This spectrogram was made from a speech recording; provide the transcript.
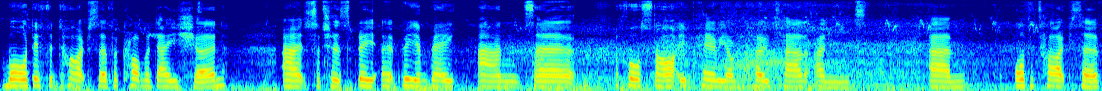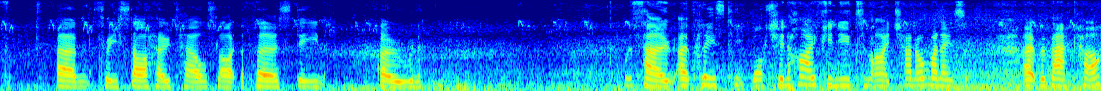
more different types of accommodation uh, such as B&B uh, and uh, a four-star Imperial Hotel and um, other types of um, three-star hotels like the Feuerstein own. So uh, please keep watching. Hi if you're new to my channel, my name's uh, Rebecca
